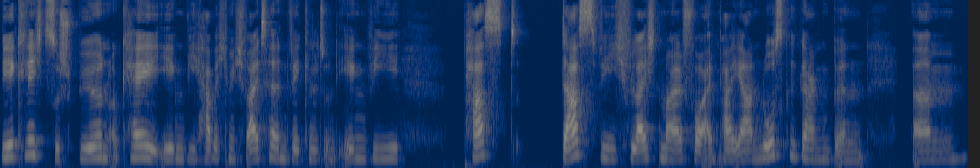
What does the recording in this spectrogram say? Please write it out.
wirklich zu spüren, okay, irgendwie habe ich mich weiterentwickelt und irgendwie passt das, wie ich vielleicht mal vor ein paar Jahren losgegangen bin, ähm,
